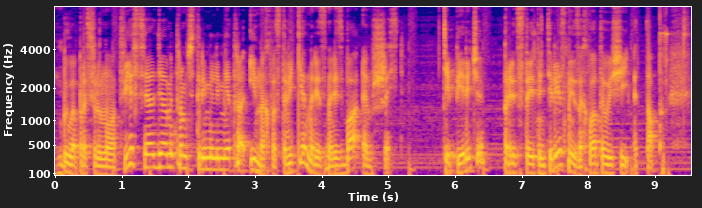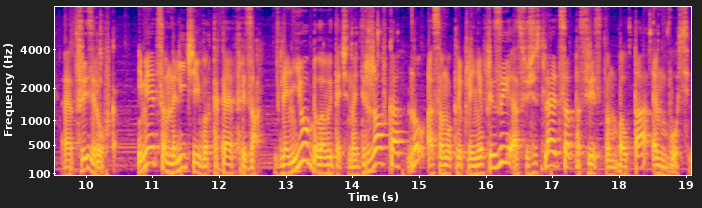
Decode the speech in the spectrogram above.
было просверлено отверстие диаметром 4 мм и на хвостовике нарезана резьба М6. Теперь предстоит интересный и захватывающий этап э, – фрезеровка. Имеется в наличии вот такая фреза. Для нее была выточена державка, ну а само крепление фрезы осуществляется посредством болта М8.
